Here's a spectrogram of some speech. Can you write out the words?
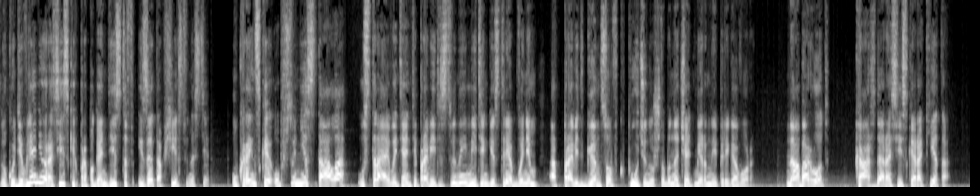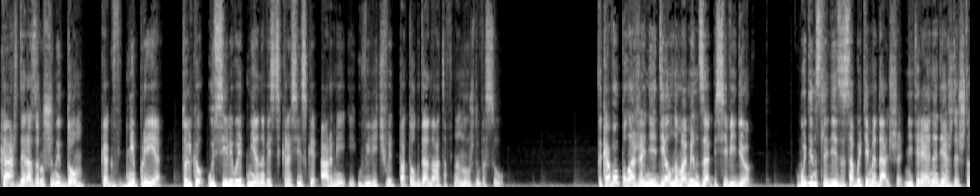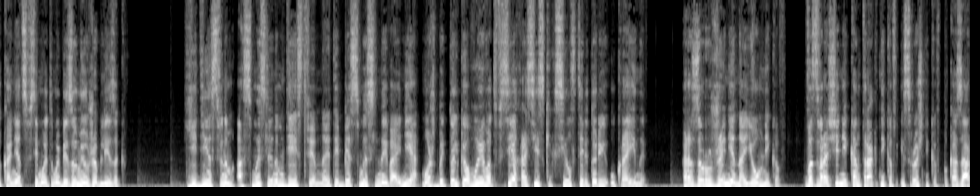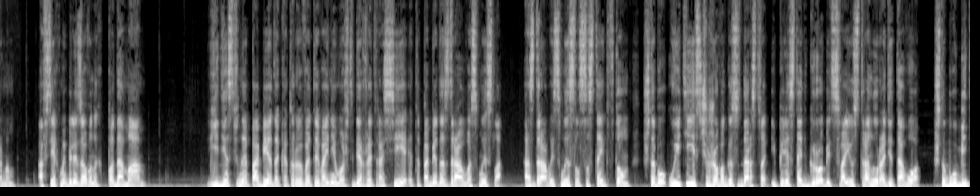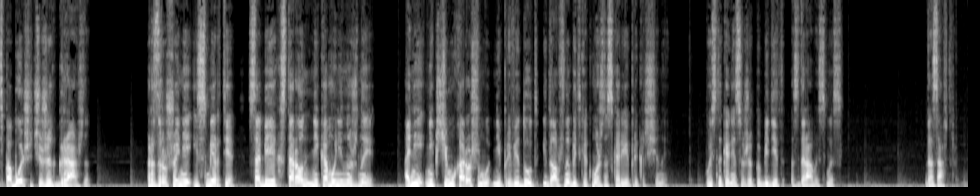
Но, к удивлению российских пропагандистов из этой общественности, украинское общество не стало устраивать антиправительственные митинги с требованием отправить гонцов к Путину, чтобы начать мирные переговоры. Наоборот, каждая российская ракета, каждый разрушенный дом, как в Днепре, только усиливает ненависть к российской армии и увеличивает поток донатов на нужды ВСУ. Таково положение дел на момент записи видео. Будем следить за событиями дальше, не теряя надежды, что конец всему этому безумию уже близок. Единственным осмысленным действием на этой бессмысленной войне может быть только вывод всех российских сил с территории Украины, разоружение наемников, возвращение контрактников и срочников по казармам, а всех мобилизованных по домам. Единственная победа, которую в этой войне может одержать Россия, это победа здравого смысла. А здравый смысл состоит в том, чтобы уйти из чужого государства и перестать гробить свою страну ради того, чтобы убить побольше чужих граждан. Разрушения и смерти с обеих сторон никому не нужны. Они ни к чему хорошему не приведут и должны быть как можно скорее прекращены. Пусть, наконец, уже победит здравый смысл. До завтра.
